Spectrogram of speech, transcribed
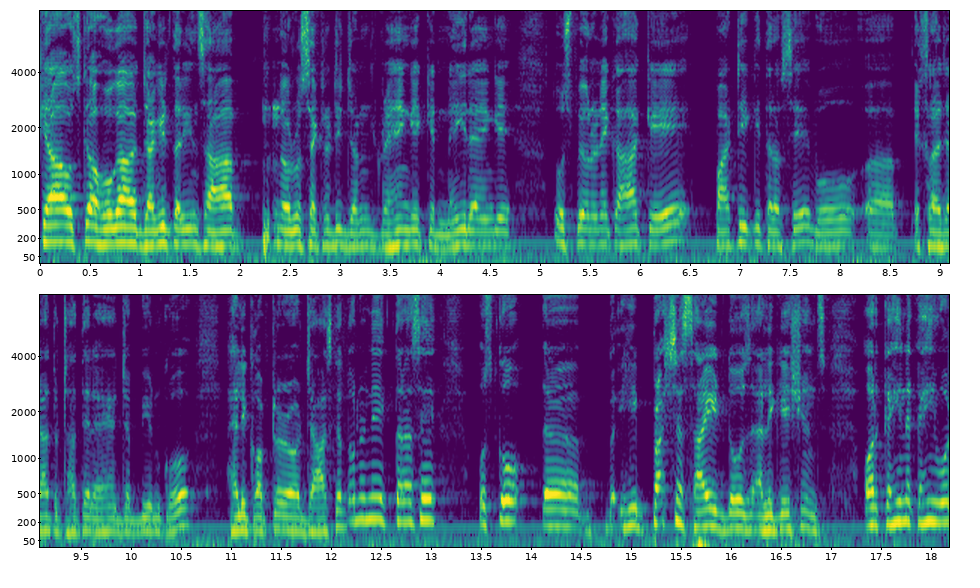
کیا اس کا ہوگا؟ جہانگیر ترین صاحب اور وہ سیکرٹری جنرل رہیں گے کہ نہیں رہیں گے؟ تو اس پہ انہوں نے کہا کہ پارٹی کی طرف سے وہ اخراجات اٹھاتے رہے ہیں جب بھی ان کو ہیلی کاپٹر اور جہاز کا۔ تو انہوں نے ایک طرح سے اس کو ہی برش سائڈ دوز ایلیگیشنز اور کہیں نہ کہیں وہ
